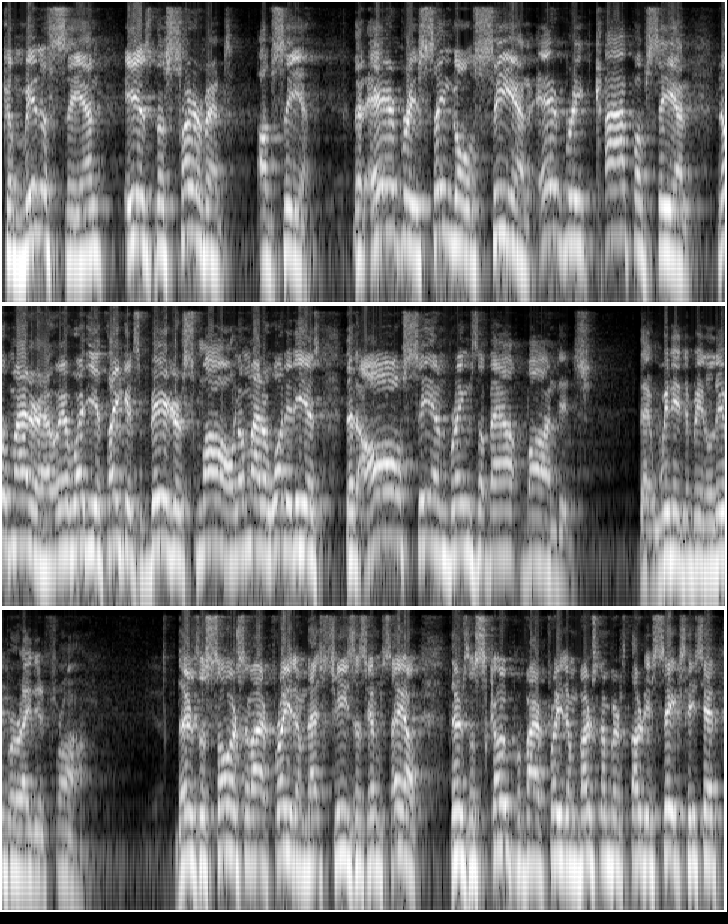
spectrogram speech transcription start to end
committeth sin is the servant of sin. That every single sin, every type of sin, no matter how, whether you think it's big or small, no matter what it is, that all sin brings about bondage that we need to be liberated from. There's the source of our freedom. That's Jesus Himself. There's the scope of our freedom. Verse number 36, He said,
